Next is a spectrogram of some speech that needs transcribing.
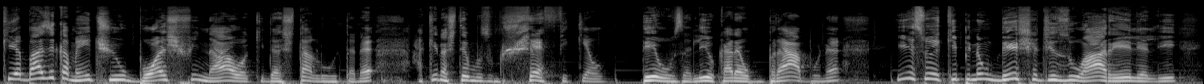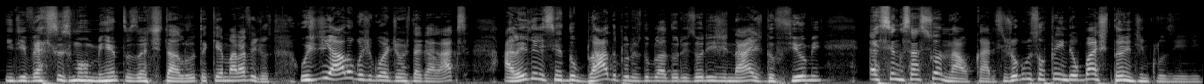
que é basicamente o boss final aqui desta luta, né? Aqui nós temos um chefe que é o Deus ali, o cara é o brabo, né? E sua equipe não deixa de zoar ele ali em diversos momentos antes da luta, que é maravilhoso. Os diálogos de Guardiões da Galáxia, além dele ser dublado pelos dubladores originais do filme, é sensacional, cara. Esse jogo me surpreendeu bastante, inclusive.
